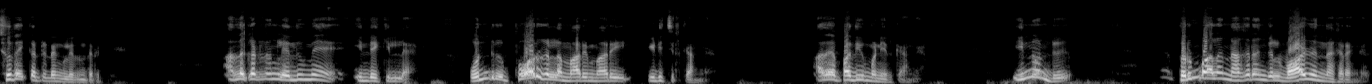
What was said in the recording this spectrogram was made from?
சுதை கட்டிடங்கள் இருந்திருக்கு. அந்த கட்டிடங்கள் எதுவுமே இன்றைக்கு இல்லை. ஒன்று போர்களில் மாறி மாறி இடிச்சிருக்காங்க. அதை பதிவு பண்ணியிருக்காங்க. இன்னொன்று பெரும்பாலும் நகரங்கள் வாழும் நகரங்கள்.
